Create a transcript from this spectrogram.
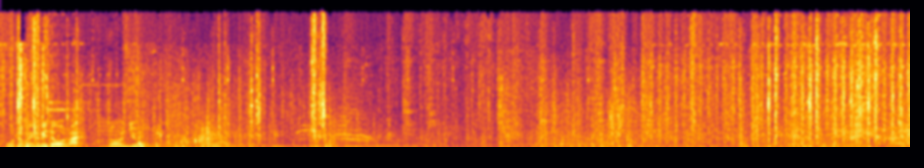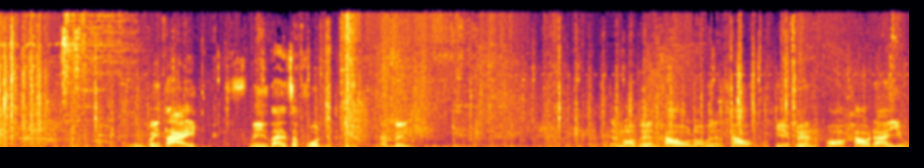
โอ้ทำไมไม่โดนวะโดนอยู่โอ้ไม่ตายไม่ตายสักคนแป๊บนึง เดี๋ยวรอเพื่อนเข้ารอเพื่อนเข้าโอเคเพื่อนพอเข้าได้อยู่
